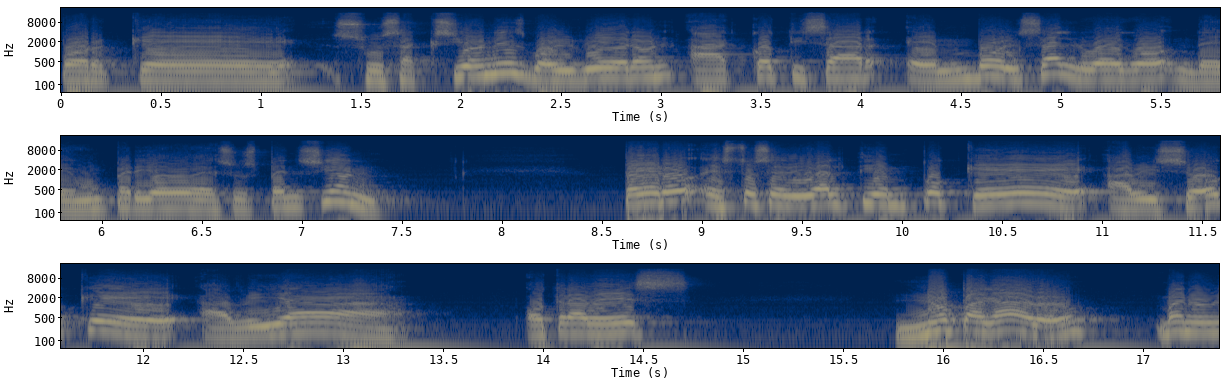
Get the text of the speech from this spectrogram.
porque sus acciones volvieron a cotizar en bolsa luego de un periodo de suspensión. Pero esto se dio al tiempo que avisó que había otra vez no pagado, bueno,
